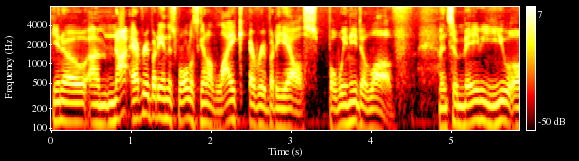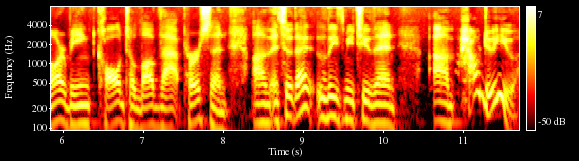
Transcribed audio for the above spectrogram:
you know, um, not everybody in this world is going to like everybody else, but we need to love. And so maybe you are being called to love that person. Um, and so that leads me to then, um, how do you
